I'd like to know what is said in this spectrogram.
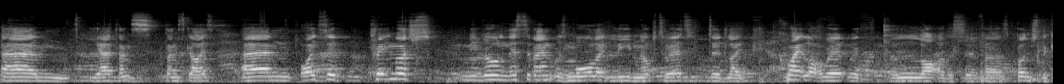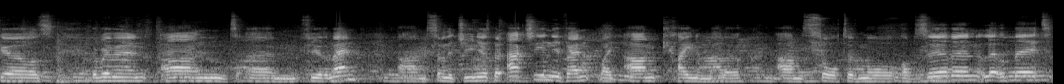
Um, yeah, thanks, thanks guys. Um, I'd say pretty much my role in this event was more like leading up to it. Did like quite a lot of work with a lot of the surfers, bunch of the girls, the women, and um, a few of the men, and some of the juniors. But actually in the event, like I'm kind of mellow. I'm sort of more observant a little bit.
